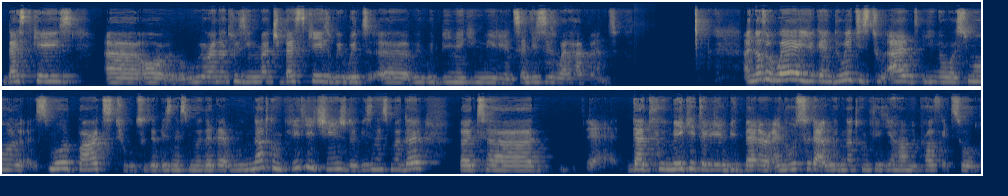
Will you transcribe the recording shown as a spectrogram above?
Best case, uh, or we were not losing much. Best case, we would, uh, we would be making millions. And this is what happened. Another way you can do it is to add, you know, a small, small part to, to the business model that would not completely change the business model, but uh, that would make it a little bit better. And also that would not completely harm the profit. So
